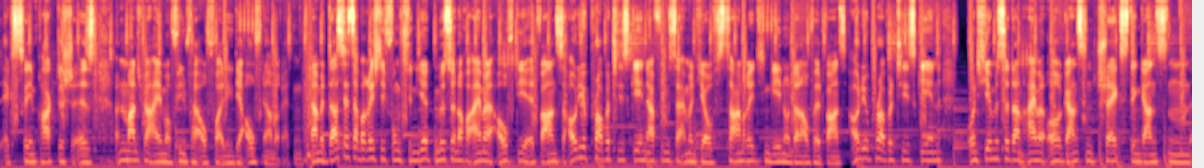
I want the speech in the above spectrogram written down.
extrem praktisch ist und manchmal einem auf jeden Fall auch vor allen Dingen die Aufnahme retten. Damit das jetzt aber richtig funktioniert, müsst ihr noch einmal auf die Advanced Audio Properties gehen. Dafür müsst ihr einmal hier aufs Zahnrädchen gehen und dann auf Advanced Audio Properties gehen. Und hier müsst ihr dann einmal eure ganzen Tracks, den ganzen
